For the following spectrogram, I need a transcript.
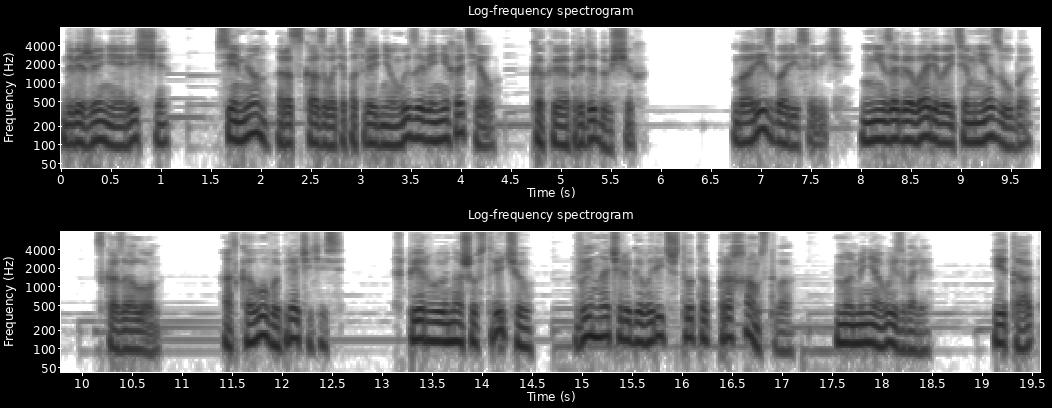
движение резче. Семен рассказывать о последнем вызове не хотел, как и о предыдущих. «Борис Борисович, не заговаривайте мне зубы», – сказал он. «От кого вы прячетесь? В первую нашу встречу вы начали говорить что-то про хамство, но меня вызвали. Итак?»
